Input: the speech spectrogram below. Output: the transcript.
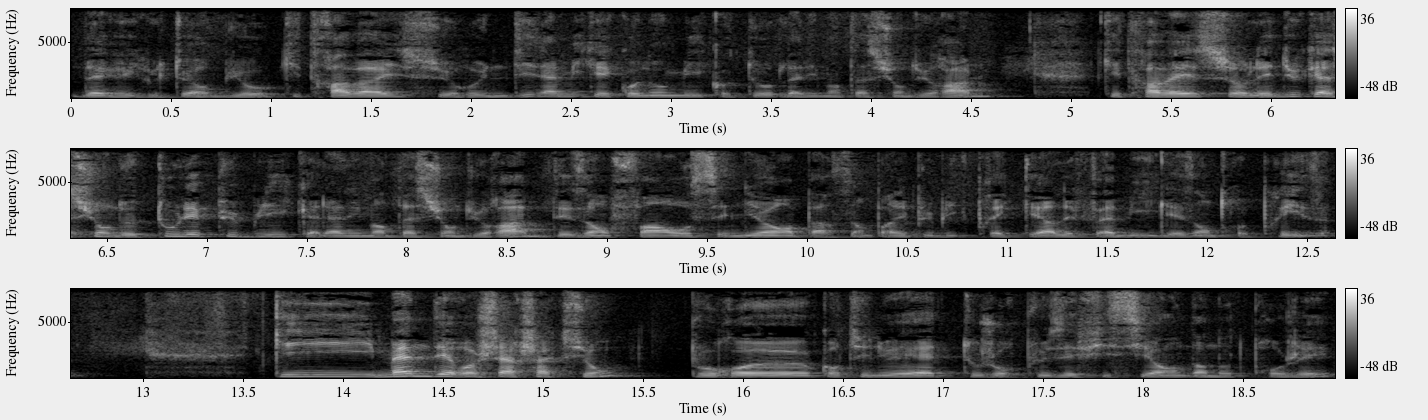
d'agriculteurs bio, qui travaille sur une dynamique économique autour de l'alimentation durable, qui travaille sur l'éducation de tous les publics à l'alimentation durable, des enfants aux seniors, en passant par les publics précaires, les familles, les entreprises, qui mène des recherches-actions pour euh, continuer à être toujours plus efficient dans notre projet,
